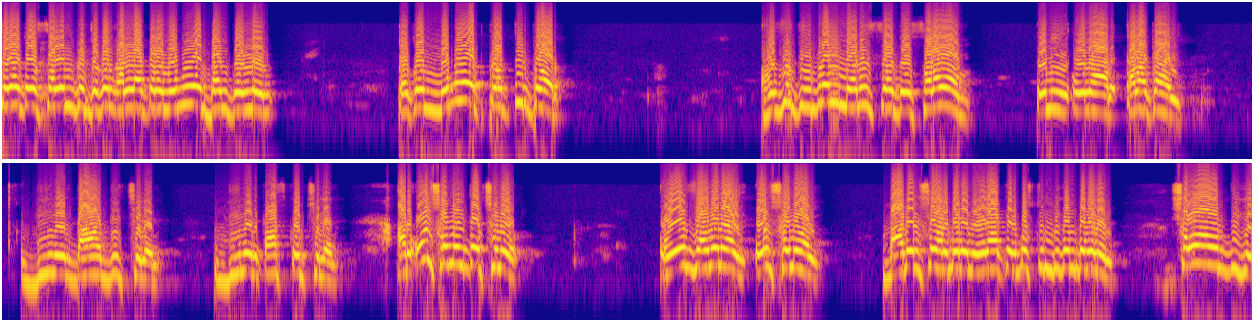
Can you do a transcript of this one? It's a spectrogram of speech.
সালামকে যখন আল্লাহ তারা নবুয়ত দান করলেন, তখন নবুয়ত প্রাপ্তির পর হজরত ইব্রাহিম আলী সালাম উনি ওনার এলাকায় দিনের দাওয়াত দিচ্ছিলেন, দিনের কাজ করছিলেন। আর ওই সময়টা ছিল ওই জামানায় ওই সময় বাবেল শহর বলেন, এরাকের পশ্চিম দিগন্ত বলেন, সব দিকে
